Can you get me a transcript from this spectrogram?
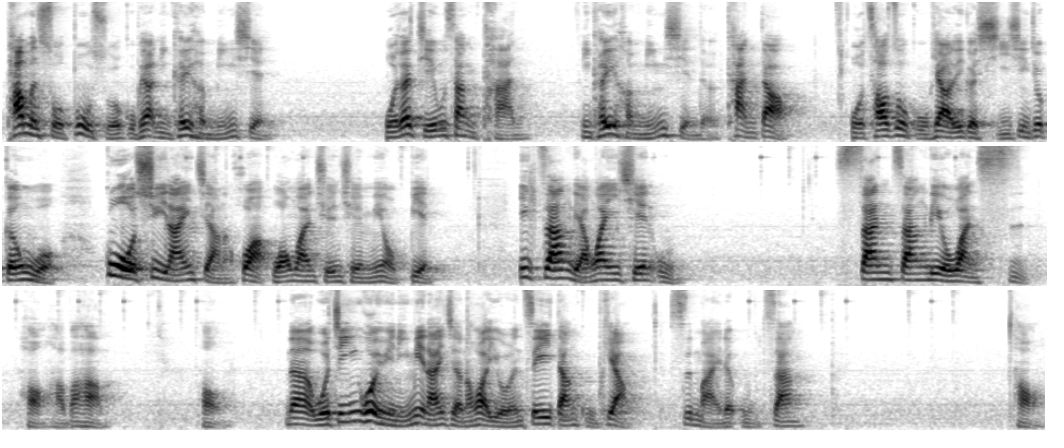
他们所部署的股票，你可以很明显，我在节目上谈，你可以很明显的看到我操作股票的一个习性，就跟我过去来讲的话，完完全全没有变，一张两万一千五。三张六万四，好好不好？好，那我精英会员里面来讲的话，有人这一档股票是买了五张，好，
